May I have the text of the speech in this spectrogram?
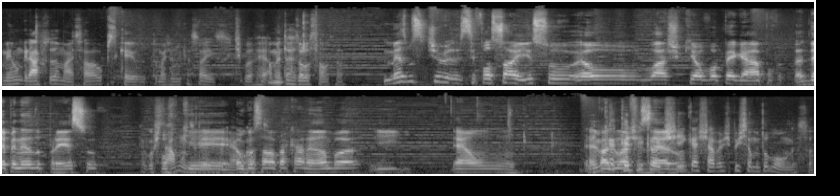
mesmo gráfico e tudo mais, só upscale, tô imaginando que é só isso. Tipo, aumenta a resolução, tá? Mesmo se, se for só isso, eu acho que eu vou pegar, por- dependendo do preço, Eu gostava muito porque dele. do eu 64. gostava pra caramba e é um. É a crítica que eu F0. tinha é que achava as pistas muito longas só.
